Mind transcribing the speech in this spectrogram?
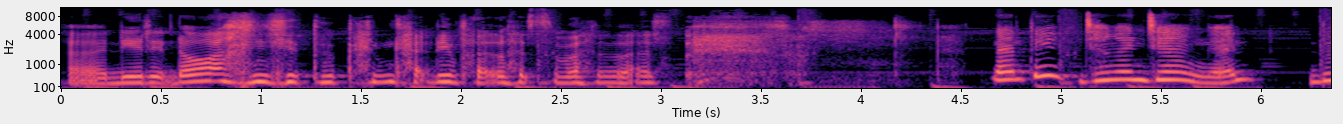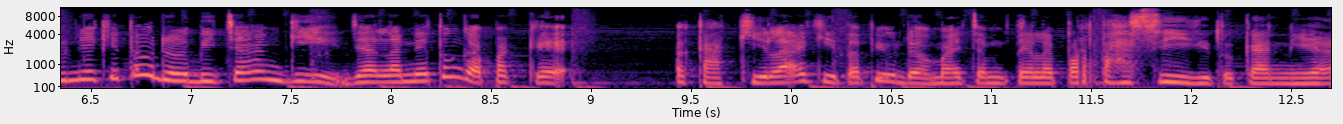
uh, diri doang gitu kan nggak dibalas-balas. Nanti jangan-jangan dunia kita udah lebih canggih jalannya tuh nggak pakai kaki lagi tapi udah macam teleportasi gitu kan ya.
